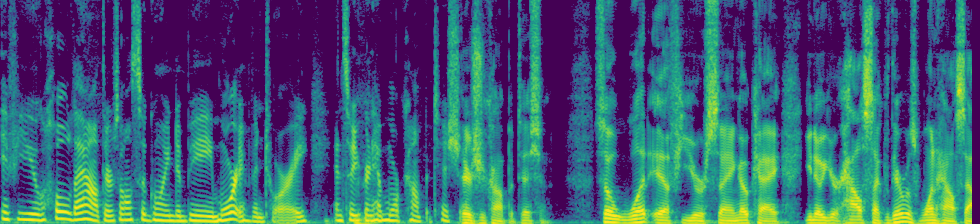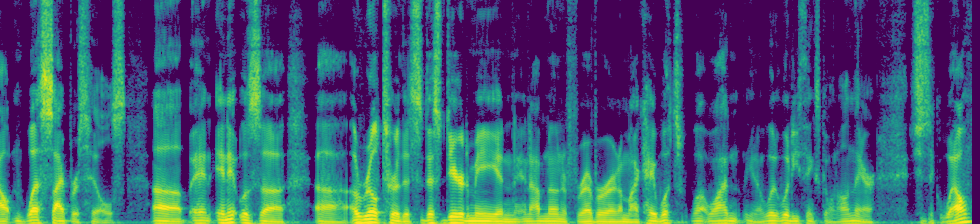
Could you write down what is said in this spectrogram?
if you hold out, there's also going to be more inventory, and so you're going to have more competition. There's your competition. So what if you're saying, okay, you know, your house, like there was one house out in West Cypress Hills, uh, and, and it was uh, uh, a realtor that's, that's dear to me, and, and I've known her forever. And I'm like, hey, what's, what, why, you know, what, what do you think's going on there? She's like, well,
